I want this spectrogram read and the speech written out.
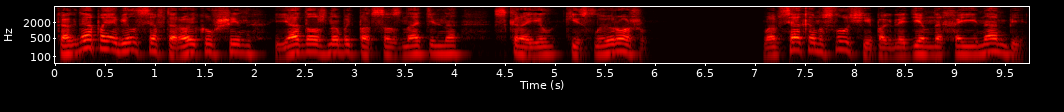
Когда появился второй кувшин, я, должно быть, подсознательно скроил кислую рожу. Во всяком случае, поглядев на Хаинамби,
